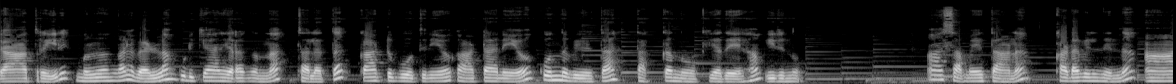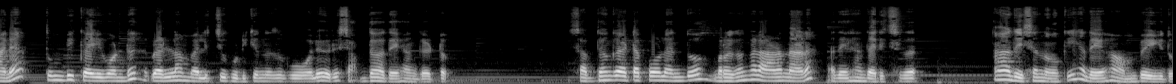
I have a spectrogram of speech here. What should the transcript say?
രാത്രിയിൽ മൃഗങ്ങൾ വെള്ളം കുടിക്കാൻ ഇറങ്ങുന്ന സ്ഥലത്ത് കാട്ടുപോത്തിനെയോ കാട്ടാനെയോ കൊന്നു വീഴ്ത്താൻ തക്കം നോക്കി അദ്ദേഹം ഇരുന്നു. ആ സമയത്താണ് കടവിൽ നിന്ന് ആന തുമ്പിക്കൈ കൊണ്ട് വെള്ളം വലിച്ചു കുടിക്കുന്നത് പോലെ ഒരു ശബ്ദം അദ്ദേഹം കേട്ടു. ശബ്ദം കേട്ടപ്പോൾ എന്തോ മൃഗങ്ങളാണെന്നാണ് അദ്ദേഹം ധരിച്ചത്. ആ ദിശ നോക്കി അദ്ദേഹം അമ്പെയ്തു.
